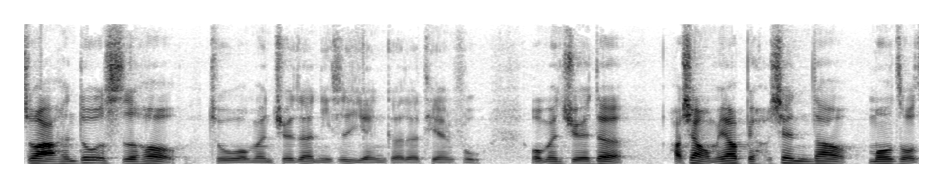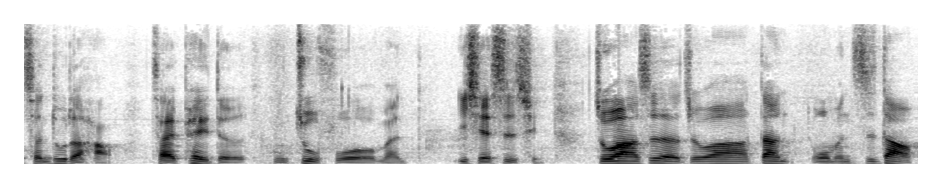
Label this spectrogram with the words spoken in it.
主啊，很多时候，主，我们觉得你是严格的天父，我们觉得好像我们要表现到某种程度的好，才配得你祝福我们一些事情。主啊，是的，主啊，但我们知道，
